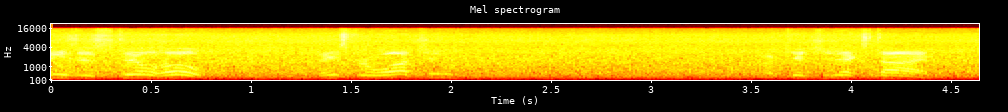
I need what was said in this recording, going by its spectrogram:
means there's still hope. Thanks for watching. I'll catch you next time.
